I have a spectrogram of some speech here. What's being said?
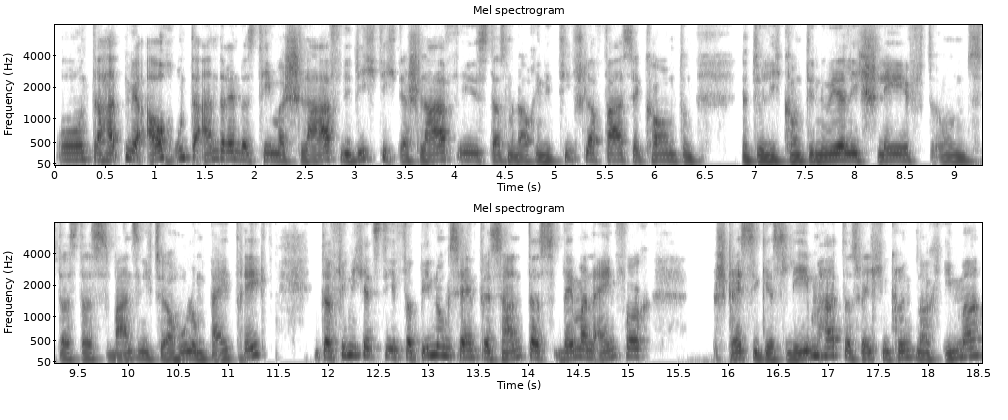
Und da hatten wir auch unter anderem das Thema Schlaf, wie wichtig der Schlaf ist, dass man auch in die Tiefschlafphase kommt und natürlich kontinuierlich schläft und dass das wahnsinnig zur Erholung beiträgt. Da finde ich jetzt die Verbindung sehr interessant, dass wenn man einfach stressiges Leben hat, aus welchen Gründen auch immer,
